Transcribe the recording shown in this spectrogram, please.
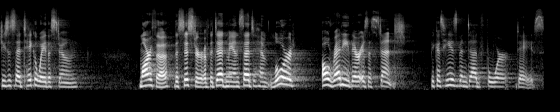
Jesus said, Take away the stone. Martha, the sister of the dead man, said to him, Lord, already there is a stench, because he has been dead four days.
